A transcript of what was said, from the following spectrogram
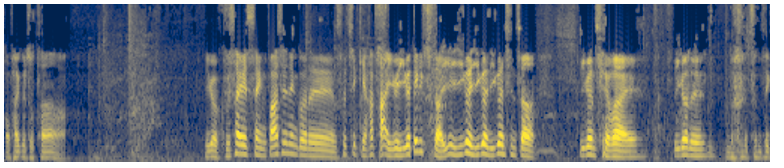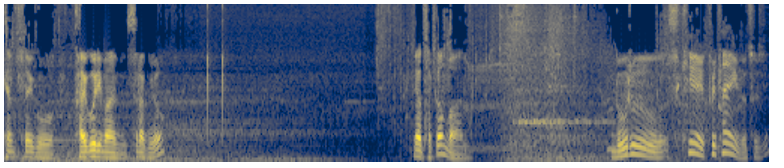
어 바이크 좋다. 이거 구사일생 빠지는 거는 솔직히 합... 아 이거 이거 때립시다. 이 이건 이건 이건 진짜 이건 제발 이거는 노루 전쟁한 최고 갈고리만 쓰라고요? 야 잠깐만 노루 스킬 쿨타임이 몇 초지?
